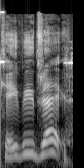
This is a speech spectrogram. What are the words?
KVJ.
